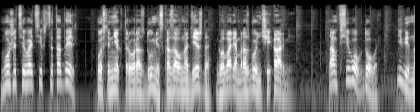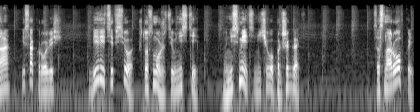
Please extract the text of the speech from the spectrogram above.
«Можете войти в цитадель», — после некоторого раздумья сказала Надежда главарям разбойничьей армии. «Там всего вдоволь, и вина, и сокровищ. Берите все, что сможете унести, но не смейте ничего поджигать». Со сноровкой,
